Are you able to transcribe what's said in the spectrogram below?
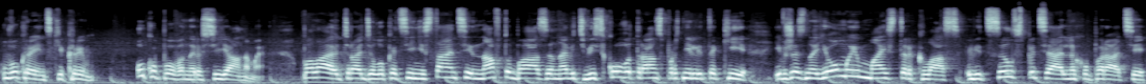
в український Крим, окупований росіянами. Палають радіолокаційні станції, нафтобази, навіть військово-транспортні літаки. І вже знайомий майстер-клас від сил спеціальних операцій,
